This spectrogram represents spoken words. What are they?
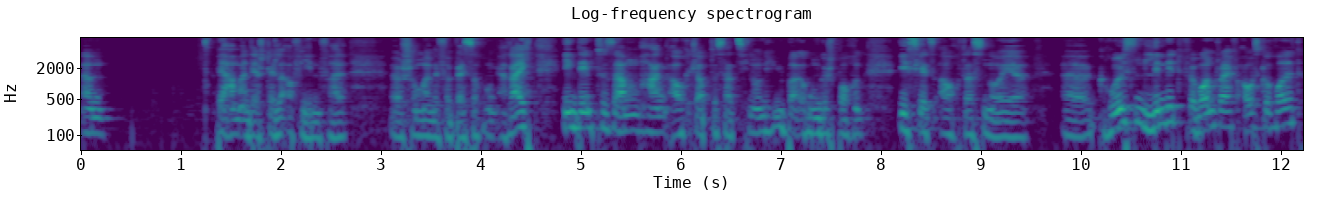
ähm, wir haben an der Stelle auf jeden Fall äh, schon mal eine Verbesserung erreicht. In dem Zusammenhang auch, ich glaube, das hat sich noch nicht überall rumgesprochen, ist jetzt auch das neue äh, Größenlimit für OneDrive ausgerollt,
